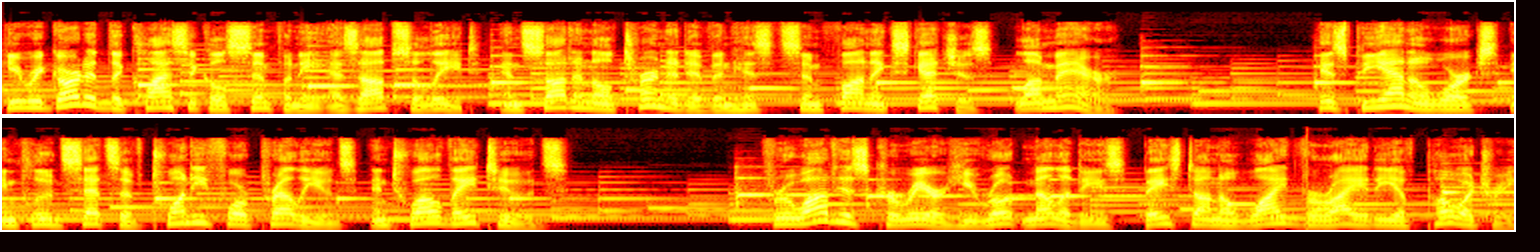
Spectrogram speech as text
He regarded the classical symphony as obsolete and sought an alternative in his symphonic sketches, La Mer. His piano works include sets of 24 preludes and 12 etudes. Throughout his career, he wrote melodies based on a wide variety of poetry,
